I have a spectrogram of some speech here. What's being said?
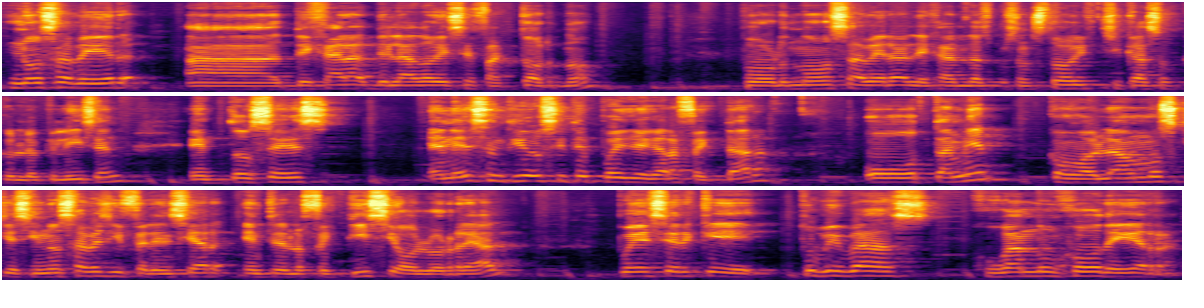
no saber uh, dejar de lado ese factor, ¿no? Por no saber alejar las personas tóxicas o lo que le dicen. Entonces, en ese sentido sí te puede llegar a afectar. O también, como hablábamos, que si no sabes diferenciar entre lo ficticio o lo real, puede ser que tú vivas jugando un juego de guerra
